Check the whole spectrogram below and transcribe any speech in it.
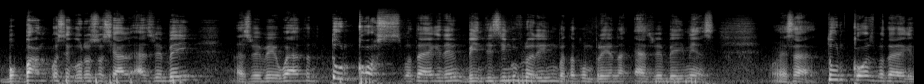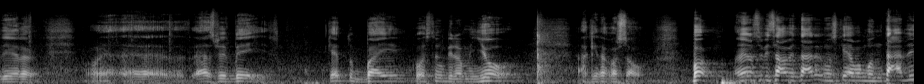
Banco Seguro Social SVB, SBB weten turcos betekent dit 25 florin bata comprei na SBB mes essa turcos betekent dit SBB que tu vai custa um birame yo aqui na Corsol bom nós precisamos estar nós queremos vontade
